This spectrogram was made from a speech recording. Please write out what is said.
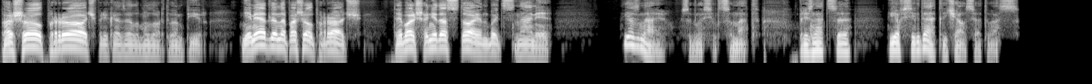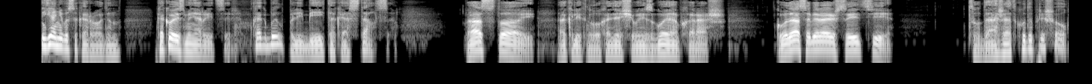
Пошел прочь, приказал ему лорд-вампир. Немедленно пошел прочь. Ты больше не достоин быть с нами. Я знаю, согласился Нат. Признаться, я всегда отличался от вас. Я не высокороден. Какой из меня рыцарь? Как был плебей, так и остался. Постой, окликнул уходящего изгоя Абхараш. Куда собираешься идти? Туда же, откуда пришел.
